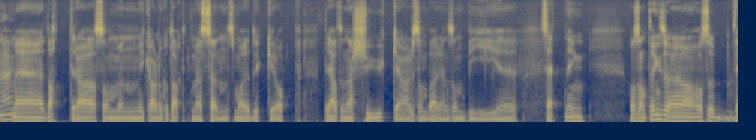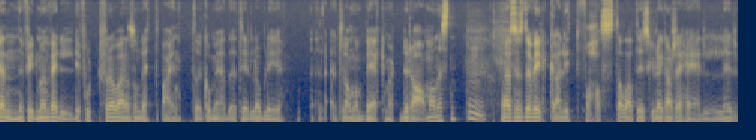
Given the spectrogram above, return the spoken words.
Med dattera som hun ikke har noe kontakt med, sønnen som bare dukker opp. Det at hun er sjuk, er liksom bare en sånn bisetning. Og sånne ting Så Og så vender filmen veldig fort fra å være en sånn lettbeint komedie til å bli et eller annet sånn bekmørkt drama, nesten. Og jeg syns det virka litt forhasta, at de skulle kanskje heller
